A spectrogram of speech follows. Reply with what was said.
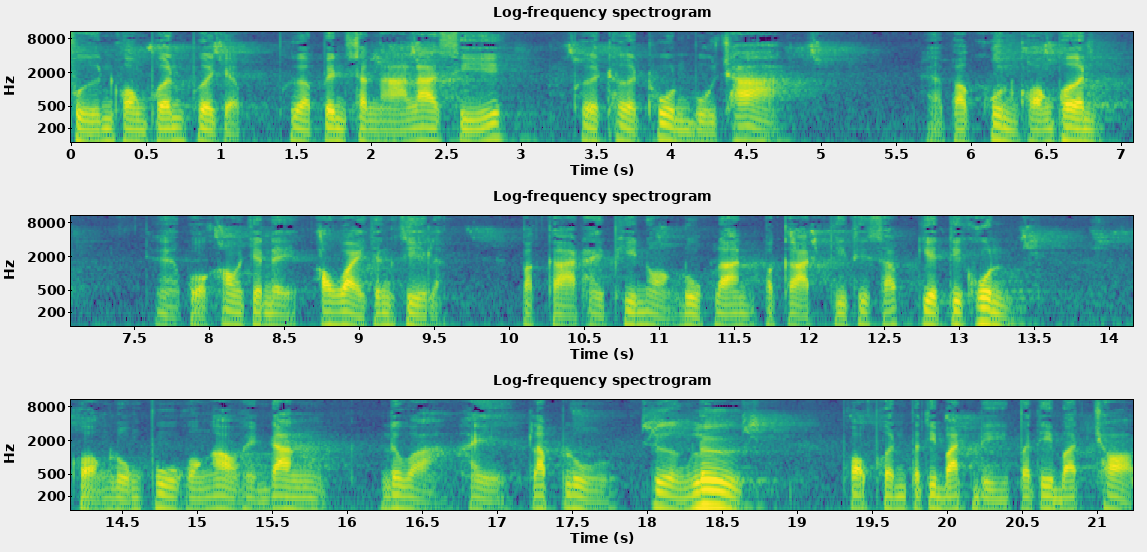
ฝืนของเพิ่นเพื่อจะเพื่อเป็นสง่าราศีเพื่อเทิดทูนบูชาพระคุณของเพลินพวกเข้าจะได้เอาไว้จังสีแหละประกาศให้พี่น้องลูกหลาน ประกาศกิติทรัพย์เกียรติคุณ ของหลวงปู่ของเงาให้ดัง หรือว่าให้รับรู้เรื่องลือ เพราะเพลินปฏิบัติดีปฏิบัติชอบ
